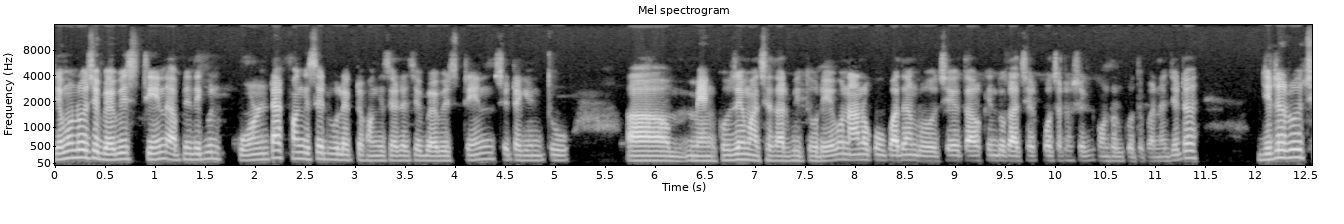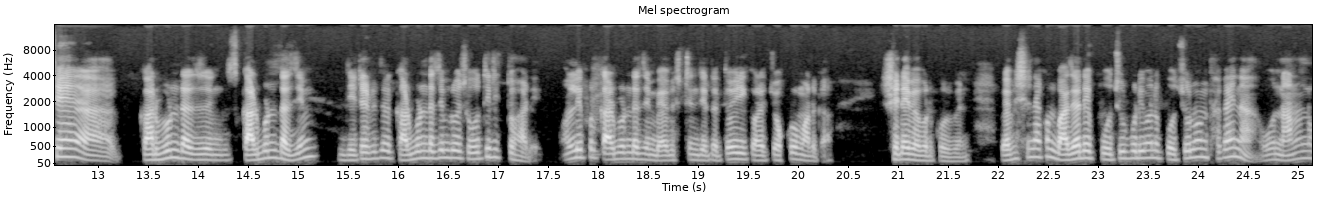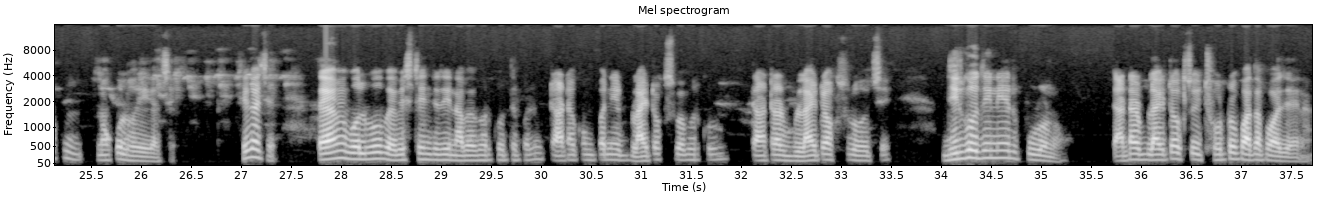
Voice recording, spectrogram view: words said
যেমন রয়েছে ব্যাবিস্টিন আপনি দেখবেন কন্টাক্ট ফাঙ্গিসাইড বলে একটা ফাঙ্গিসাইড আছে ব্যাবিস্টিন সেটা কিন্তু ম্যাঙ্কোজেম আছে তার ভিতরে এবং নানা রকম উপাদান রয়েছে, তাও কিন্তু গাছের পচা টসাকে কন্ট্রোল করতে পারে না। যেটা যেটা রয়েছে কার্বন ডাজিম কার্বন ডাজিম যেটার ভিতরে কার্বন ডাজিম রয়েছে অতিরিক্ত হারে only for carbendazim Bavistin যেটা তৈরি করে চক্রমার্কা সেটাই ব্যবহার করবেন। ব্যাবিস্টিন এখন বাজারে প্রচুর পরিমাণে প্রচলন থাকায় না, ও নানান রকম নকল হয়ে গেছে, ঠিক আছে? তাই আমি বলব ব্যাবিস্টিন যদি না ব্যবহার করতে পারেন, টাটা কোম্পানির ব্লাইটক্স ব্যবহার করুন। টাটার ব্লাইটক্স রয়েছে, দীর্ঘদিনের পুরনো, টাটার ব্লাইটক্স ওই ছোট পাতা পাওয়া যায় না,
